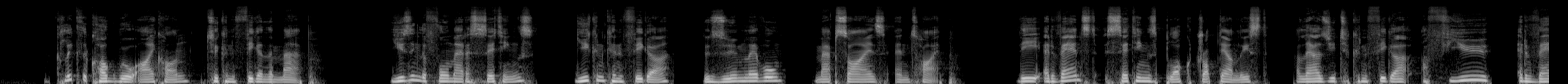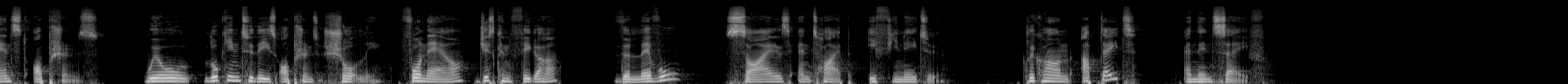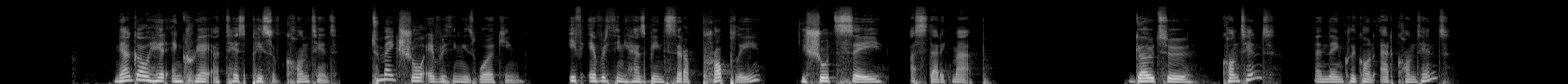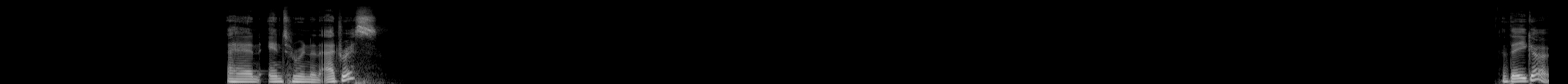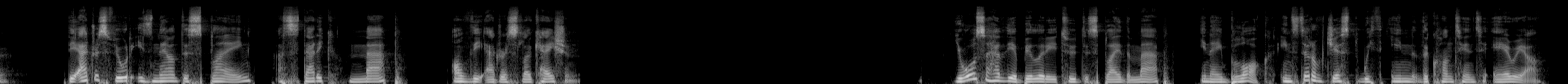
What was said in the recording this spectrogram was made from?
Click the cogwheel icon to configure the map. Using the formatter settings, you can configure the zoom level, map size, and type. The Advanced Settings block drop-down list allows you to configure a few advanced options. We'll look into these options shortly. For now, just configure the level, size, and type if you need to. Click on Update and then Save. Now go ahead and create a test piece of content to make sure everything is working. If everything has been set up properly, you should see a static map. Go to Content and then click on Add Content and enter in an address. And there you go. The address field is now displaying a static map of the address location. You also have the ability to display the map in a block instead of just within the content area.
